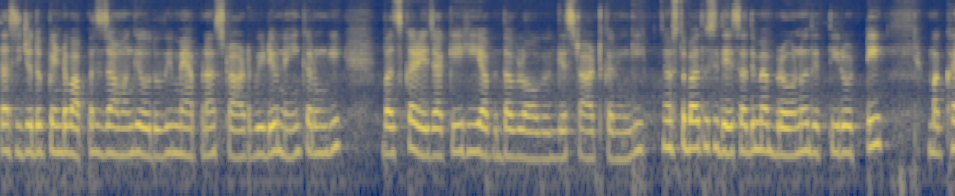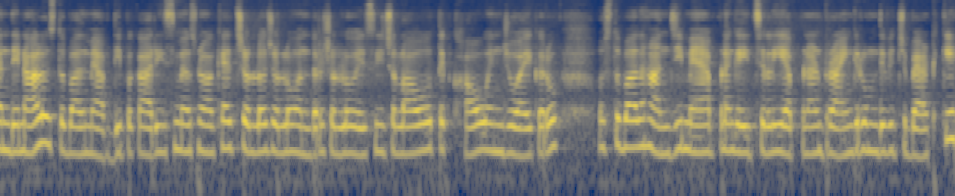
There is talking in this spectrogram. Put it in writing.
ਤਾਂ ਅਸੀਂ ਜਦੋਂ ਪਿੰਡ ਵਾਪਸ ਜਾਵਾਂਗੇ, ਉਦੋਂ ਵੀ ਮੈਂ ਆਪਣਾ ਸਟਾਰਟ ਵੀਡੀਓ ਨਹੀਂ ਕਰੂੰਗੀ। ਬਸ ਘਰੇ ਜਾ ਕੇ ਹੀ ਆਪਦਾ ਬਲੌਗ ਅੱਗੇ ਸਟਾਰਟ ਕਰੂੰਗੀ। ਉਸ ਤੋਂ ਬਾਅਦ ਤੁਸੀਂ ਦੇਖ ਸਕਦੇ ਮੈਂ ਬਰੋ ਨੂੰ ਦਿੱਤੀ ਰੋਟੀ ਮੱਖਣ ਦੇ ਨਾਲ, ਉਸ ਤੋਂ ਬਾਅਦ ਮੈਂ ਆਪਦੀ ਪਕਾ ਰਹੀ ਸੀ। ਮੈਂ ਉਸਨੂੰ ਆਖਿਆ, ਚਲੋ ਚਲੋ, ਅੰਦਰ ਚਲੋ ਏਸੀ ਚਲਾਓ ਤੇ ਖਾਓ ਇੰਜੋਏ ਕਰੋ। ਉਸ ਤੋਂ ਬਾਅਦ ਹਾਂਜੀ, ਮੈਂ ਆਪਣਾ ਗਈ ਚਲੀ ਆਪਣਾ ਡਰਾਇੰਗ ਰੂਮ ਦੇ ਵਿੱਚ ਬੈਠ ਕੇ,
